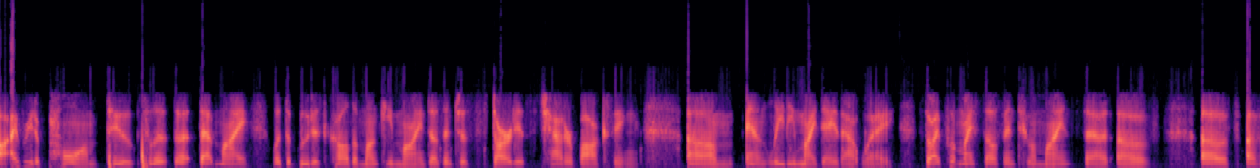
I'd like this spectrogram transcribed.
I read a poem too so that, that that my what the buddhists call the monkey mind doesn't just start its chatterboxing um and leading my day that way. So i put myself into a mindset of of of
